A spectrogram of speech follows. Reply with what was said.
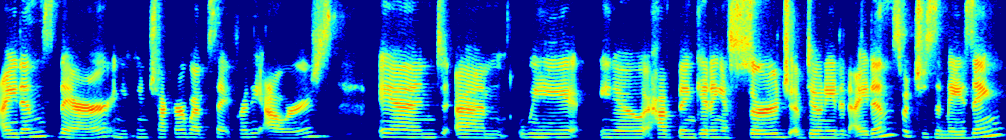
items there, and you can check our website for the hours. And um, we, you know, have been getting a surge of donated items, which is amazing.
